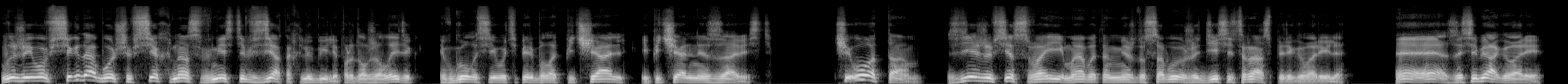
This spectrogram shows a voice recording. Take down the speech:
Вы же его всегда больше всех нас вместе взятых любили, продолжал Эдик, и в голосе его теперь была печаль и печальная зависть. Чего там? Здесь же все свои, мы об этом между собой уже десять раз переговорили. Э, э, за себя говори,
